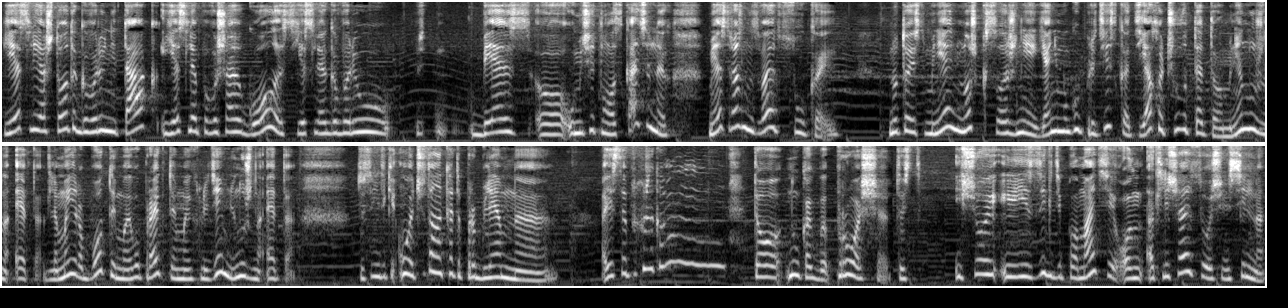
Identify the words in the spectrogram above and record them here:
если я что-то говорю не так, если я повышаю голос, если я говорю без э, уменьшительно-ласкательных, меня сразу называют сукой. Ну, то есть мне немножко сложнее. Я не могу прийти и сказать, я хочу вот этого, мне нужно это. Для моей работы, моего проекта и моих людей мне нужно это. То есть они такие, ой, что-то она какая-то проблемная. А если я прихожу, такая, то, ну, как бы проще. То есть еще и язык дипломатии, он отличается очень сильно.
